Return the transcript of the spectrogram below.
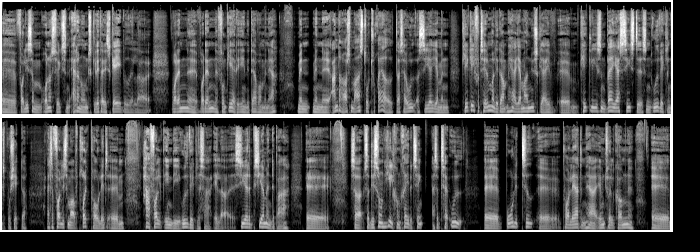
øh, for ligesom undersøge, sådan, er der nogle skeletter i skabet, eller øh, hvordan, øh, hvordan fungerer det egentlig der, hvor man er. Men, men øh, andre er også meget struktureret, der tager ud og siger, jamen, kan I ikke lige fortælle mig lidt om her, jeg er meget nysgerrig, øh, kan I ikke lige sådan, hvad er jeres sidste sådan, udviklingsprojekter? Altså for ligesom at trykke på lidt, øh, har folk egentlig udviklet sig, eller siger, det, siger man det bare? Øh, så, så det er sådan nogle helt konkrete ting, altså tage ud, øh, bruge lidt tid øh, på at lære den her eventuelt kommende øh,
